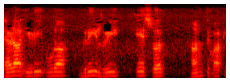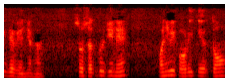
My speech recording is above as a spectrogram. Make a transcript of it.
ਐੜਾ, ਈੜੀ, ਊੜਾ, ਗ੍ਰੀਲ, ਰੀ, ਇਹ ਸਵਰ ਹਨ ਤੇ ਬਾਕੀ ਦੇ ਵਿਅੰਜਨ ਹਨ। ਸੋ ਸਤਿਗੁਰੂ ਜੀ ਨੇ ਪੰਜਵੀਂ ਪੌੜੀ ਤੇ ਤੋਂ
